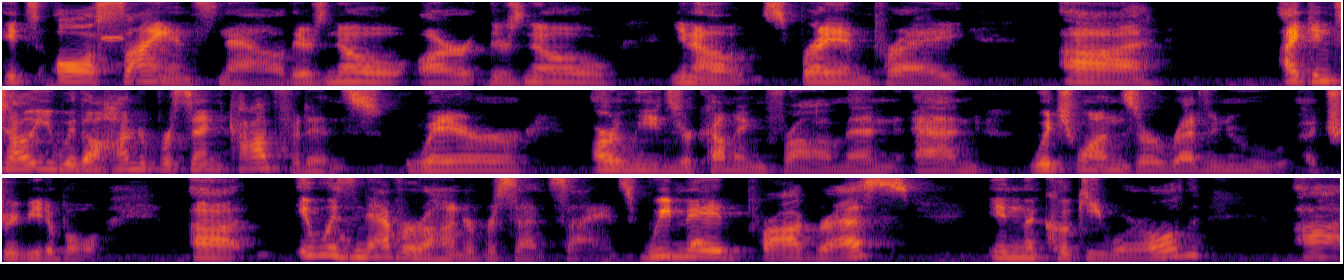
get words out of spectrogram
it's all science now. There's no art there's no you know spray and pray. Uh i can tell you with 100% confidence where our leads are coming from and and which ones are revenue attributable. Uh, it was never 100% science. We made progress in the cookie world, uh,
